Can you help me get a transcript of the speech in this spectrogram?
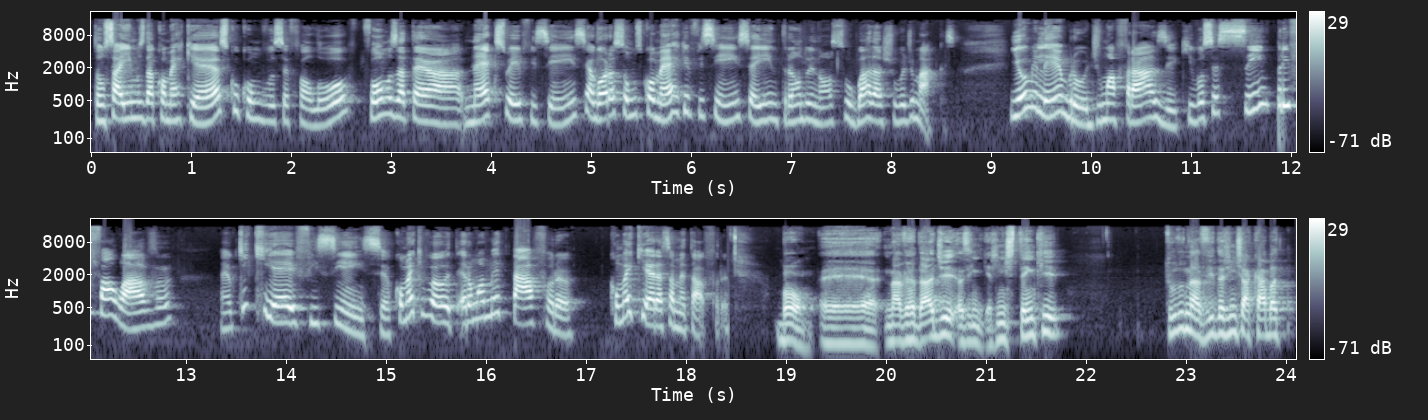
Então saímos da Comerc Esco, como você falou, fomos até a Nexo Eficiência, agora somos Comerc Eficiência aí entrando em nosso guarda-chuva de marcas. E eu me lembro de uma frase que você sempre falava? O que, que é eficiência? Como é que era uma metáfora? Como é que era essa metáfora? Bom, é, na verdade, assim, a gente tem que tudo na vida a gente acaba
